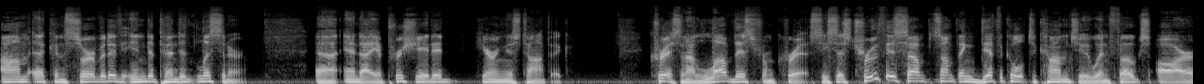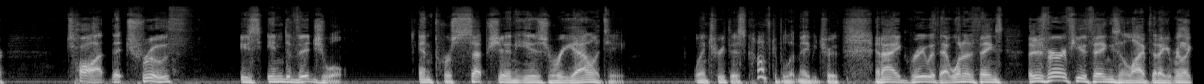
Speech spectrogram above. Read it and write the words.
I'm a conservative, independent listener, uh, and I appreciated hearing this topic. Chris, and I love this from Chris. He says, Truth is some, something difficult to come to when folks are taught that truth is individual and perception is reality when truth is comfortable, it may be truth. And I agree with that. One of the things, there's very few things in life that I get really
